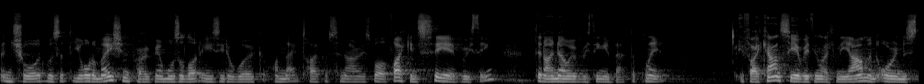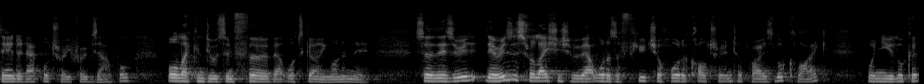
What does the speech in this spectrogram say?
ensured was that the automation program was a lot easier to work on that type of scenario as well. If I can see everything, then I know everything about the plant. If I can't see everything like in the almond or in the standard apple tree, for example, all I can do is infer about what's going on in there. So there is this relationship about what does a future horticulture enterprise look like when you look at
